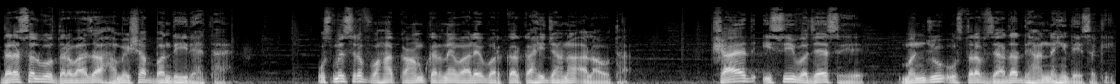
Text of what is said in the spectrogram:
दरअसल वो दरवाज़ा हमेशा बंद ही रहता है। उसमें सिर्फ़ वहाँ काम करने वाले वर्कर का ही जाना अलाउ था। शायद इसी वजह से मंजू उस तरफ़ ज़्यादा ध्यान नहीं दे सकी।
